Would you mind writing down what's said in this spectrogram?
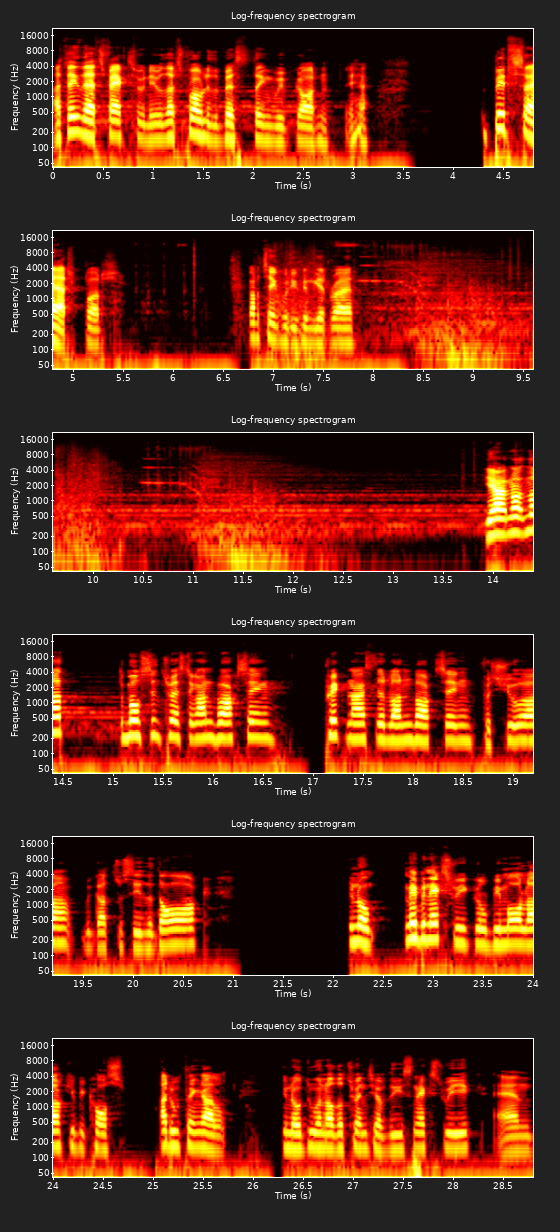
I think that's factory new. That's probably the best thing we've gotten. Yeah. A bit sad, but gotta take what you can get, right? Yeah, not not the most interesting unboxing. Quick, nice little unboxing for sure. We got to see the dog. You know, maybe next week we'll be more lucky because I do think I'll, you know, do another 20 of these next week and.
